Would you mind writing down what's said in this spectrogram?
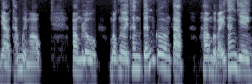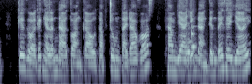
vào tháng 11. Ông Lu, một người thân tín của ông Tập, hôm 17 tháng Giêng, kêu gọi các nhà lãnh đạo toàn cầu tập trung tại Davos tham gia diễn đàn kinh tế thế giới,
